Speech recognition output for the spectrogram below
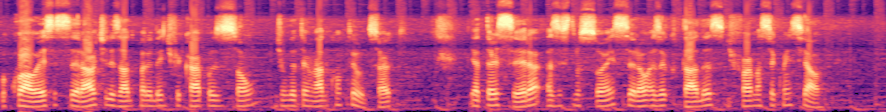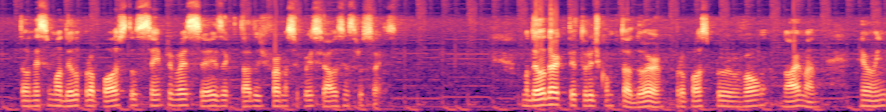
o qual esse será utilizado para identificar a posição de um determinado conteúdo, certo? E a terceira, as instruções serão executadas de forma sequencial. Então, nesse modelo propósito, sempre vai ser executado de forma sequencial as instruções. O modelo da arquitetura de computador proposto por von Neumann reúne,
